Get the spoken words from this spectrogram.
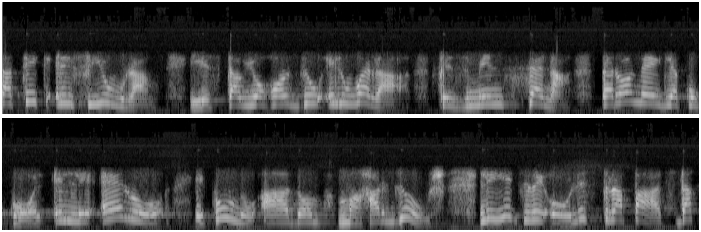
tagħtik il-fjura, jistgħu joħorġu l-weraq fi żmien sena, però ngħidlek ukoll illi għeruq ikunu għadhom ma ħarġux. Li jiġri hu li strapazz dak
